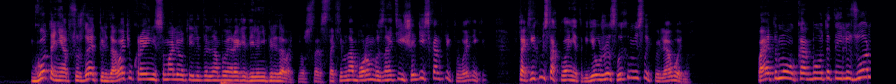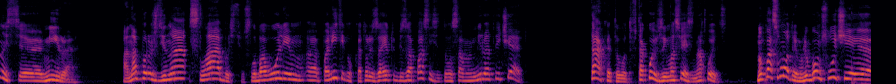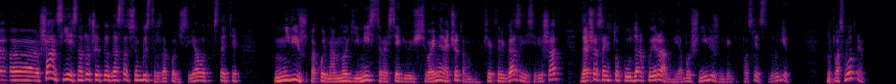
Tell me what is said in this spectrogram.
Год они обсуждают, передавать Украине самолеты или дальнобойные ракеты, или не передавать. Но с, с таким набором, вы знаете, еще 10 конфликтов возникнет. В таких местах планеты, где уже слыхом не слыхали о войнах. Поэтому, как бы вот эта иллюзорность э, мира, она порождена слабостью, слабоволием э, политиков, которые за эту безопасность этого самого мира отвечают. Так это вот в такой взаимосвязи находится. Ну, посмотрим. В любом случае, э, шанс есть на то, что это достаточно быстро закончится. Я вот, кстати, не вижу такой на многие месяцы растягивающейся войны. А что там в секторе газа, если решат? Дальше останется только удар по Ирану. Я больше не вижу никаких последствий других. Ну, посмотрим.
